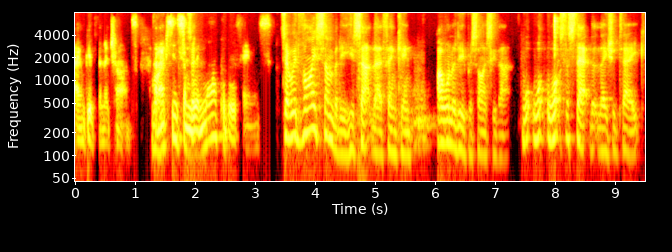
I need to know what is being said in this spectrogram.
and give them a chance. Right. And I've seen some so, remarkable things. So, advise somebody who sat there thinking, I want to do precisely that. What, what, what's the step that they should take?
